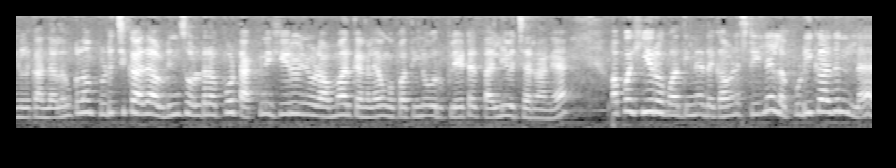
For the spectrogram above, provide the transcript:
எங்களுக்கு அந்த அளவுக்குலாம் பிடிச்சிக்காது அப்படின்னு சொல்கிறப்போ டக்குன்னு ஹீரோயினோட அம்மா இருக்காங்களே அவங்க பார்த்தீங்கன்னா ஒரு பிளேட்டை தள்ளி வச்சிடுறாங்க. அப்போ ஹீரோ பார்த்தீங்கன்னா இதை கவனிச்சிட்டு இல்லை இல்லை பிடிக்காதுன்னு இல்லை.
